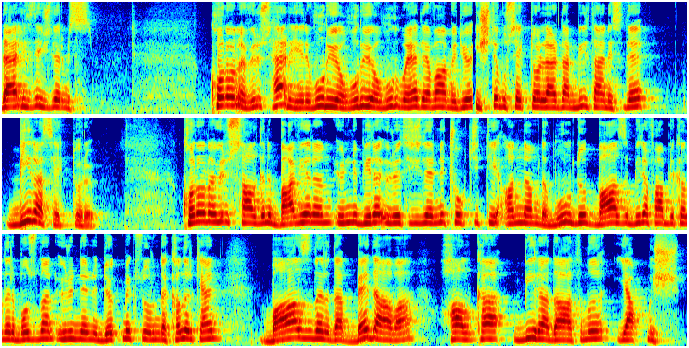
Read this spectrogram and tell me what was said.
Değerli izleyicilerimiz, koronavirüs her yeri vuruyor, vuruyor, vurmaya devam ediyor. İşte bu sektörlerden bir tanesi de bira sektörü. Koronavirüs salgını Bavyera'nın ünlü bira üreticilerini çok ciddi anlamda vurdu. Bazı bira fabrikaları bozulan ürünlerini dökmek zorunda kalırken bazıları da bedava halka bira dağıtımı yapmış.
